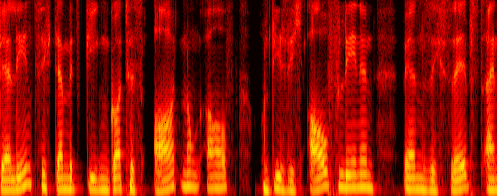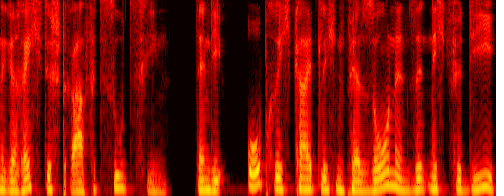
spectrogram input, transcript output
der lehnt sich damit gegen Gottes Ordnung auf, und die sich auflehnen, werden sich selbst eine gerechte Strafe zuziehen. Denn die obrigkeitlichen Personen sind nicht für die,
